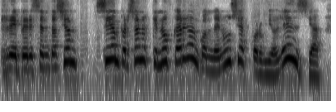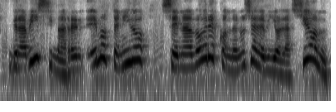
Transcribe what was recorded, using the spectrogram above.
representación sean personas que no cargan con denuncias por violencia gravísimas. hemos tenido senadores con denuncias de violación,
